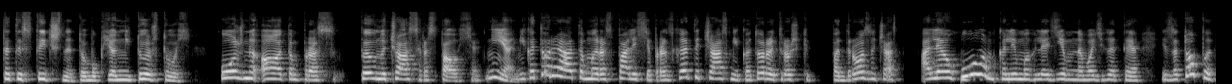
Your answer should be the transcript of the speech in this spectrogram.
статыстычны то бок ён не тое што вось кожны атам праз пэўны час распаўся не некаторыя атамы распаліся праз гэты час некаторыя трошки падрозны час. Але агулам калі мы глядзім на вось гэтыя ізатопы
